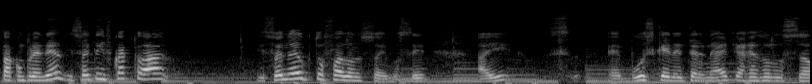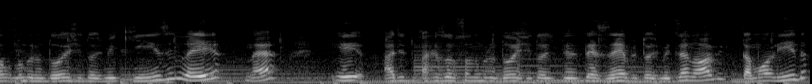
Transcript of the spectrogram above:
Tá compreendendo? Isso aí tem que ficar claro. Isso aí não é eu que estou falando isso aí. Você aí é, busque aí na internet a resolução número 2 de 2015, leia, né? E a, de, a resolução número 2 de, de, dezembro de 2019, dá uma lida,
